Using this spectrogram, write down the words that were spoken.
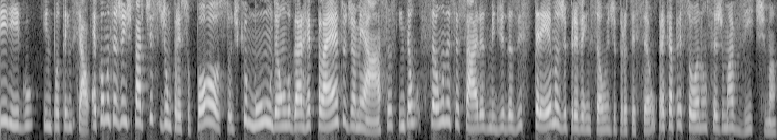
perigo em potencial. É como se a gente partisse de um pressuposto de que o mundo é um lugar repleto de ameaças, então são necessárias medidas extremas de prevenção e de proteção para que a pessoa não seja uma vítima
